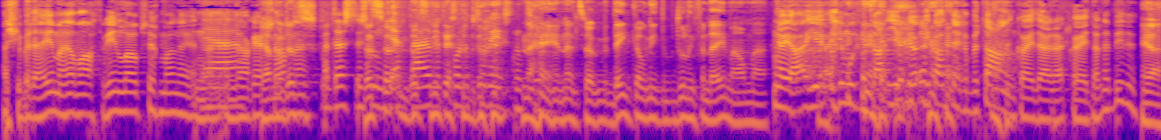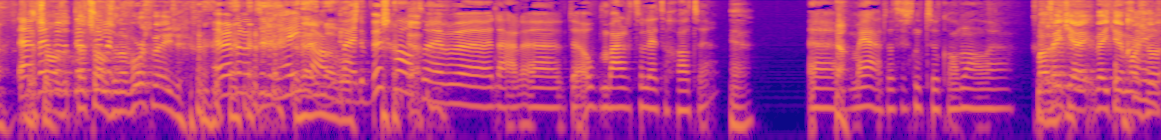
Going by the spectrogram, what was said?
Als je bij de HEMA helemaal achterin loopt, zeg maar. En, Ja. en dan rechtsaf. Ja, maar dat is, Maar dat is dus dat niet dat echt is duidelijk echt voor de toerist natuurlijk. Nee, en dat is ook, denk ik ook niet de bedoeling van de HEMA. Om, eh, Nou ja, je, je, moet betalen, je, je kan tegen betaling kan je daar, kan je daar naar binnen. ja. Dat zal, dat zal een worst wezen. En we hebben natuurlijk heel lang bij de bushalte hebben we daar eh, de openbare toiletten gehad. Hè? Ja. Eh, Ja. Maar ja, dat is natuurlijk allemaal... eh, Maar weet jij, weet jij Marcel,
